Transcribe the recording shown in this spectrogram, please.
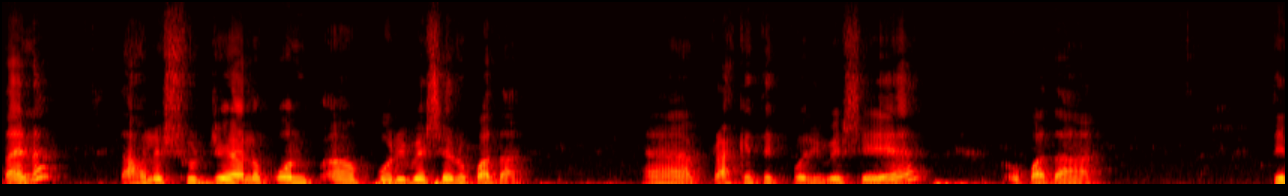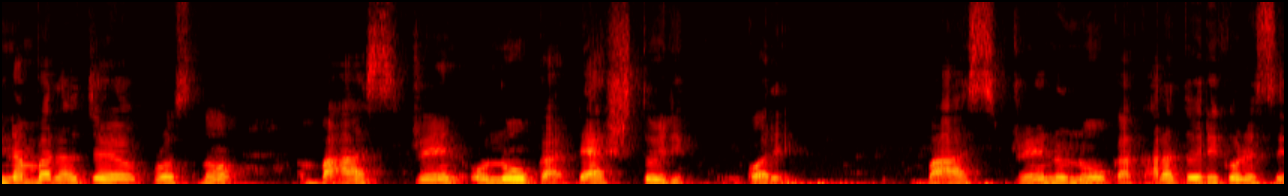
তাই না? তাহলে সূর্যের আলো কোন পরিবেশের উপাদান? হ্যাঁ প্রাকৃতিক পরিবেশে উপাদান। তিন নম্বর হচ্ছে প্রশ্ন বাস, ট্রেন ও নৌকা ড্যাশ তৈরি করে। বাস, ট্রেন ও নৌকা কারা তৈরি করেছে?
